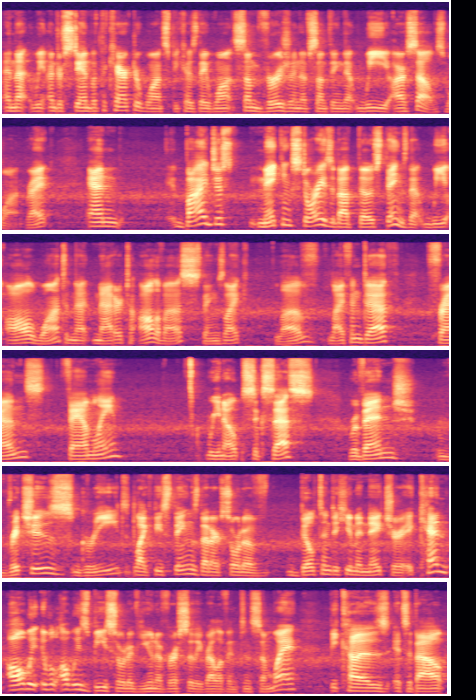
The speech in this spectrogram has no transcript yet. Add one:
and that we understand what the character wants because they want some version of something that we ourselves want, right? And by just making stories about those things that we all want and that matter to all of us, things like love, life and death, friends, family, you know, success, revenge, riches, greed, like these things that are sort of built into human nature, it can always it will always be sort of universally relevant in some way because it's about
